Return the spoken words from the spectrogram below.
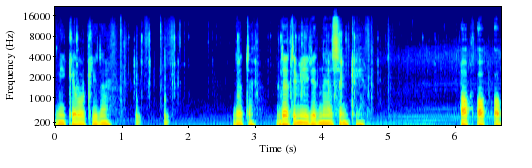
Мій кілок іде. Де ти? Де ти мій ріднесенький? Оп,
